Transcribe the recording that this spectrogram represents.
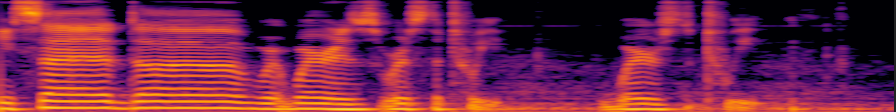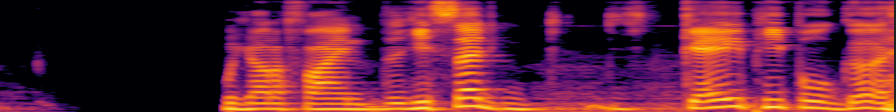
he said uh where, where is where's the tweet? Where's the tweet? we gotta find. He said gay people good.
